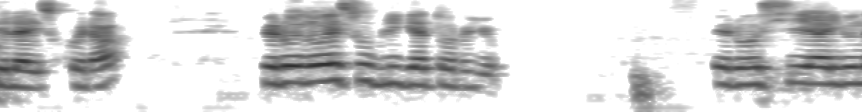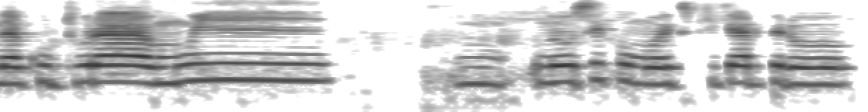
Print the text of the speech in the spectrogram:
de la escuela, pero no es obligatorio. Pero sí hay una cultura muy, no sé cómo explicar, pero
